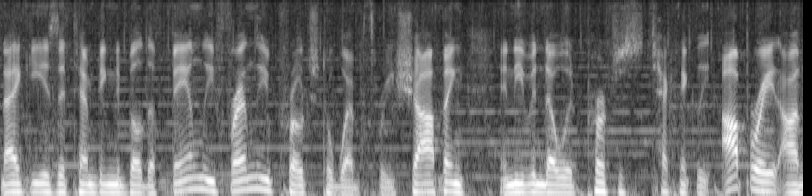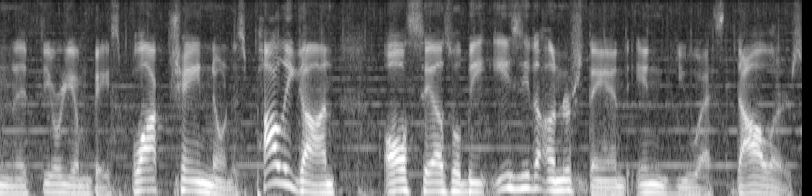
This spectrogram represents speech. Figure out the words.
Nike is attempting to build a family friendly approach to Web3 shopping, and even though its purchases technically operate on an Ethereum based blockchain known as Polygon, all sales will be easy to understand in US dollars.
